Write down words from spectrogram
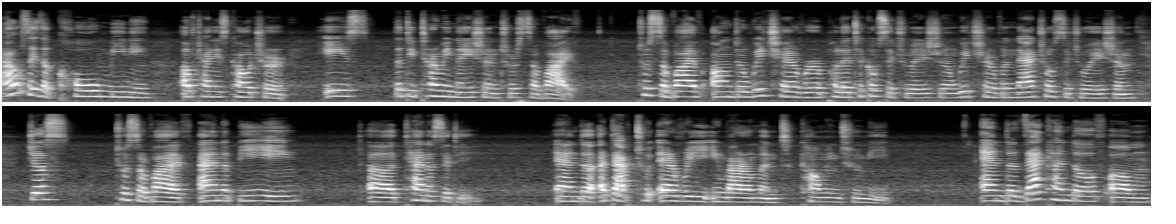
I would say the core meaning of Chinese culture is the determination to survive. To survive under whichever political situation, whichever natural situation, just to survive and being uh, tenacity and uh, adapt to every environment coming to me. And uh, that kind of um,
